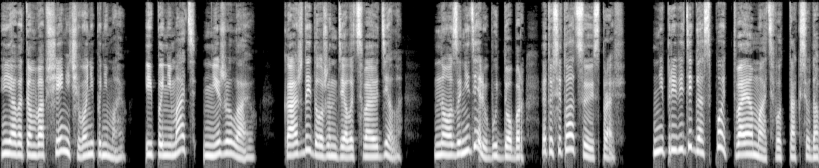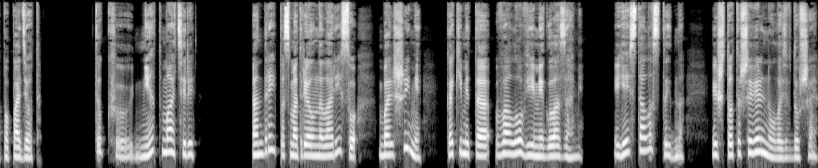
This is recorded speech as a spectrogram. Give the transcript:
я в этом вообще ничего не понимаю. И понимать не желаю. Каждый должен делать свое дело. Но за неделю, будь добр, эту ситуацию исправь. Не приведи Господь, твоя мать вот так сюда попадет. «Так э, нет матери». Андрей посмотрел на Ларису большими, какими-то воловьими глазами. Ей стало стыдно, и что-то шевельнулось в душе.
